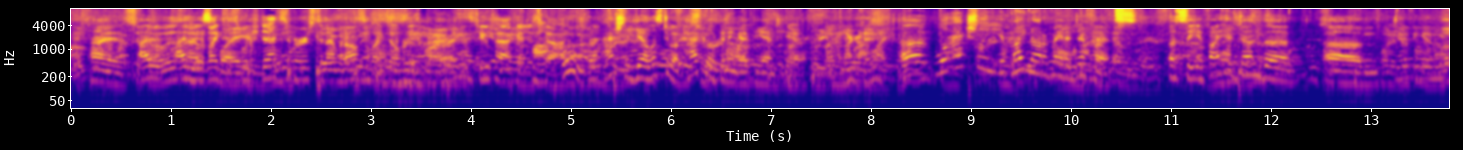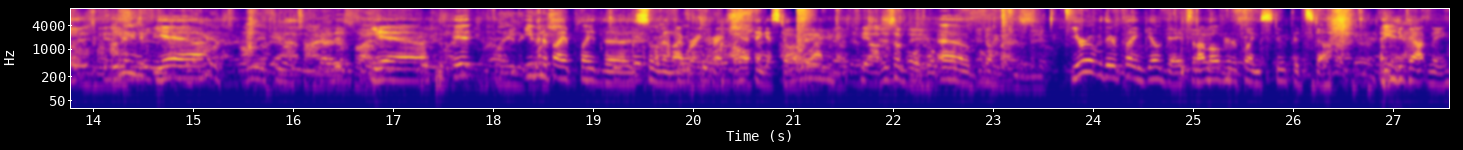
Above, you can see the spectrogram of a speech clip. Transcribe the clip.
I suppose I, I would like to switch decks first, and I would also like to open this Modern Horizons 2 pack I just got. Ooh, actually, yeah, let's do a pack opening at the end here. Uh, well, actually, it might not have made a difference. Let's see, if I had done the, um, yeah, yeah, it, even if I had played the Sylvan Library correctly, I think it still would have me. Oh, you're over there playing Guild Gates, and I'm over here playing stupid stuff. And you got me.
